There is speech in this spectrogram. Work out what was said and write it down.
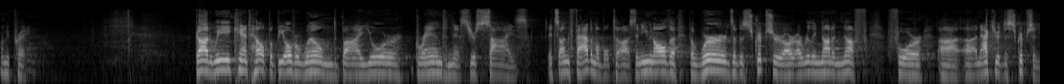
Let me pray. God, we can't help but be overwhelmed by your grandness, your size. It's unfathomable to us. And even all the, the words of the scripture are, are really not enough for uh, uh, an accurate description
